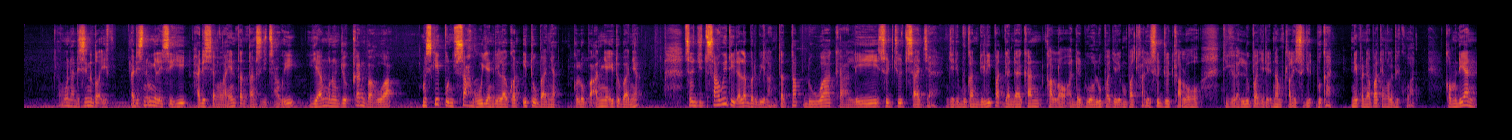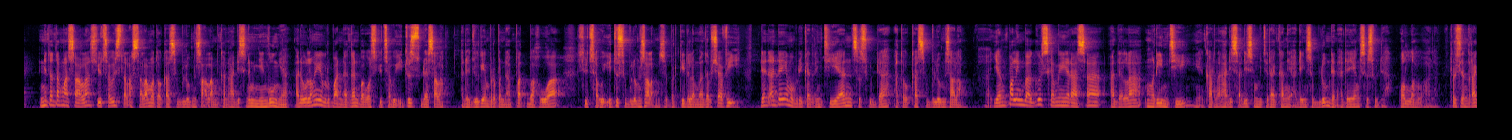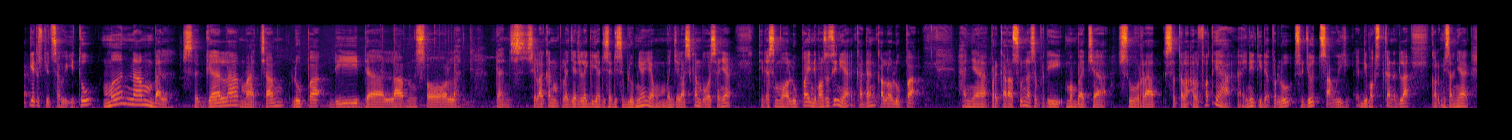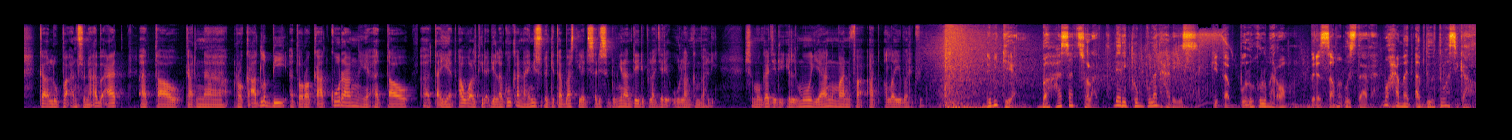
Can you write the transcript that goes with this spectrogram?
Namun hadis ini dhaif Hadis ini menyelisihi hadis yang lain tentang sujud sawi yang menunjukkan bahwa meskipun sahwu yang dilakukan itu banyak, kelupaannya itu banyak, Sujud sawi tidaklah berbilang, tetap dua kali sujud saja. Jadi bukan dilipat gandakan kalau ada dua lupa jadi empat kali sujud, kalau tiga kali lupa jadi enam kali sujud. Bukan. Ini pendapat yang lebih kuat. Kemudian, ini tentang masalah sujud sawi setelah salam ataukah sebelum salam. Karena hadis ini menyinggungnya. Ada ulama yang berpandangan bahwa sujud sawi itu sudah salam. Ada juga yang berpendapat bahwa sujud sawi itu sebelum salam. Seperti dalam madhab syafi'i. Dan ada yang memberikan rincian sesudah ataukah sebelum salam. Yang paling bagus kami rasa adalah merinci ya, karena hadis-hadis yang membicarakan ya ada yang sebelum dan ada yang sesudah. Wallahu a'lam. Terus yang terakhir sujud sawi itu menambal segala macam lupa di dalam sholat dan silakan mempelajari lagi hadis-hadis sebelumnya yang menjelaskan bahwasanya tidak semua lupa yang dimaksud sini ya. Kadang kalau lupa hanya perkara sunnah seperti membaca surat setelah Al-Fatihah. Nah, ini tidak perlu sujud sawi. Dimaksudkan adalah kalau misalnya kelupaan sunnah abad atau karena rokaat lebih atau rokaat kurang ya atau uh, tahiyat awal tidak dilakukan. Nah, ini sudah kita bahas di hadis sebelumnya nanti dipelajari ulang kembali. Semoga jadi ilmu yang manfaat. Allah ibarik Demikian bahasan sholat dari kumpulan hadis Kitab Bulughul Maram bersama Ustaz Muhammad Abdul Tuasikal.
